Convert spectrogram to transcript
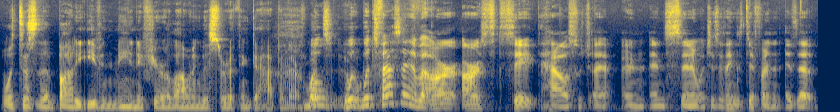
what does the body even mean if you're allowing this sort of thing to happen there? Well, What's what- what's fascinating about our, our state house, which I, and, and Senate, which is I think is different, is that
